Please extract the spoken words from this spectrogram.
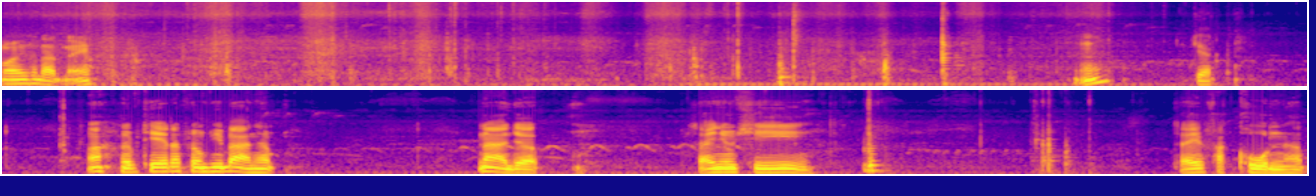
น้อยขนาดไหน อืมแก๊กอะเดี๋ยวเทสรับชมที่บ้านครับ น่าจะใช้นิ้วชี้ ใช้ฝักคูณครับ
